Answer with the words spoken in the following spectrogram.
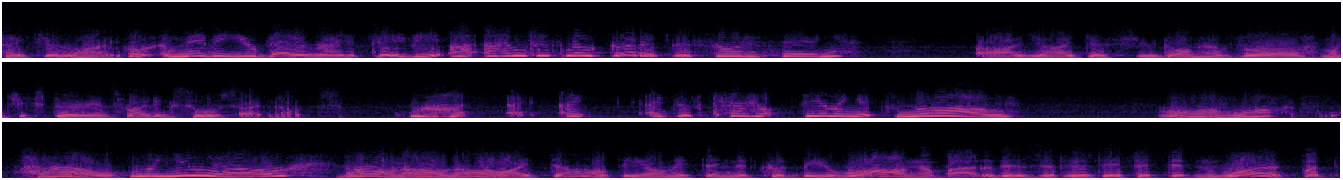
take your life. Well, maybe you better write it, Davy. I- I'm just no good at this sort of thing. Uh, yeah, I guess you don't have uh, much experience writing suicide notes. Well, I, I, I just can't help feeling it's wrong. Wrong? What? How? Well, you know. No, no, no, I don't. The only thing that could be wrong about it is if it, if it didn't work. But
